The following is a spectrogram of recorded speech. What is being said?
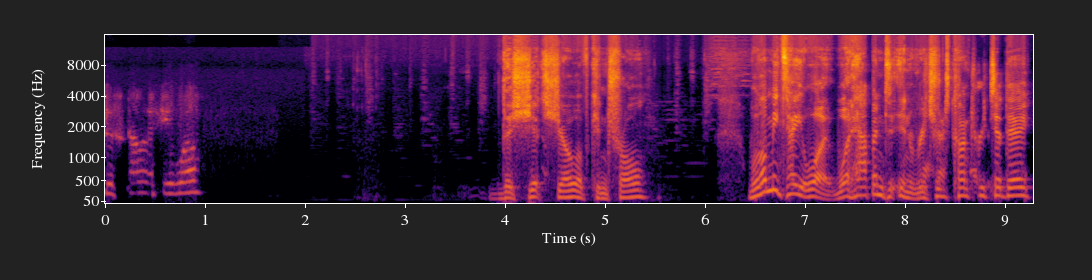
system, if you will. The shit show of control. Well, let me tell you what. What happened in Richard's country today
